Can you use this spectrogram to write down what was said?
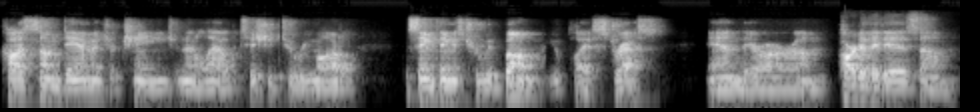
cause some damage or change, and then allow the tissue to remodel. The same thing is true with bone. You apply a stress, and there are um, part of it is um,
